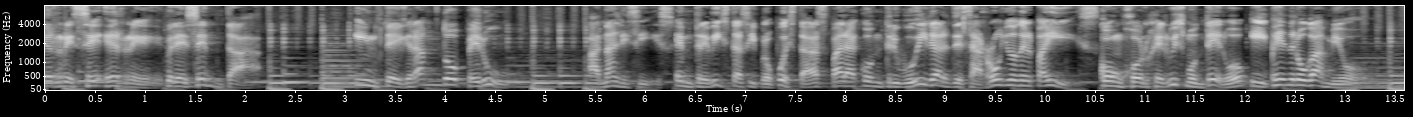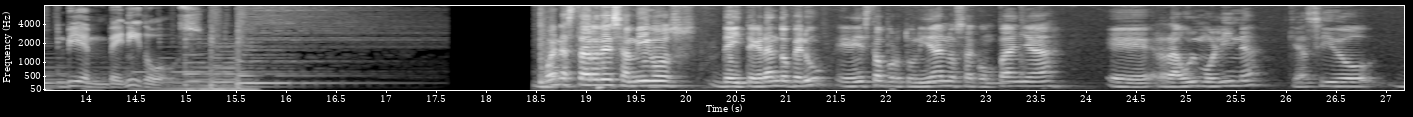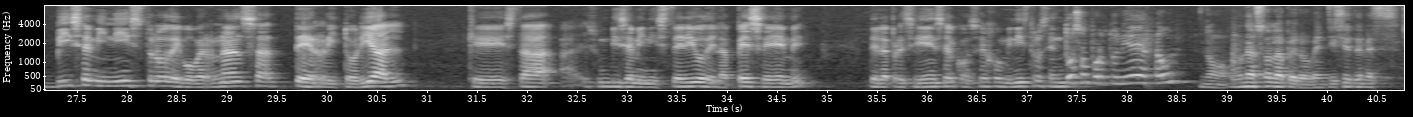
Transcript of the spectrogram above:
RCR presenta Integrando Perú. Análisis, entrevistas y propuestas para contribuir al desarrollo del país con Jorge Luis Montero y Pedro Gamio. Bienvenidos. Buenas tardes amigos de Integrando Perú. En esta oportunidad nos acompaña eh, Raúl Molina, que ha sido viceministro de Gobernanza Territorial, que está, es un viceministerio de la PCM, de la Presidencia del Consejo de Ministros, en dos oportunidades, Raúl. No, una sola, pero 27 meses.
